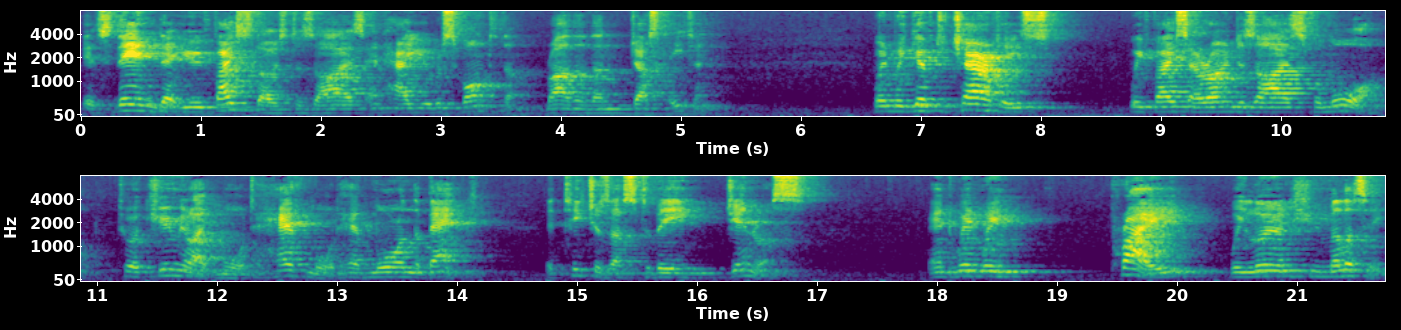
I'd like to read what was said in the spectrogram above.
It's then that you face those desires and how you respond to them, rather than just eating. When we give to charities, we face our own desires for more, to accumulate more, to have more, to have more in the bank. It teaches us to be generous. And when we pray, we learn humility.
